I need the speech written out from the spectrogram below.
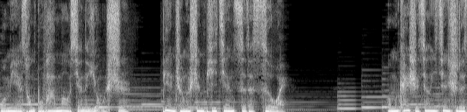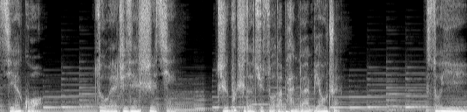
我们也从不怕冒险的勇士，变成了身披尖刺的刺猬。我们开始将一件事的结果。作为了这件事情值不值得去做的判断标准，所以，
